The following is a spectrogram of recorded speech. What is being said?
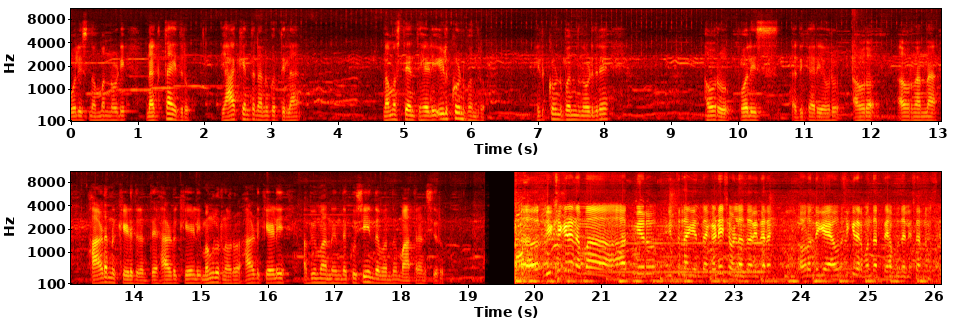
ಪೊಲೀಸ್ ನಮ್ಮನ್ನು ನೋಡಿ ನಗ್ತಾ ಇದ್ರು. ಯಾಕೆ ಅಂತ ನನಗೆ ಗೊತ್ತಿಲ್ಲ. ನಮಸ್ತೆ ಅಂತ ಹೇಳಿ ಇಳ್ಕೊಂಡು ಬಂದರು. ಇಳ್ಕೊಂಡು ಬಂದು ನೋಡಿದರೆ ಅವರು ಪೊಲೀಸ್ ಅಧಿಕಾರಿಯವರು ಅವರು ಅವರು ನನ್ನ ಹಾಡನ್ನು ಕೇಳಿದ್ರಂತೆ. ಹಾಡು ಕೇಳಿ ಮಂಗಳೂರಿನವರು ಹಾಡು ಕೇಳಿ ಅಭಿಮಾನದಿಂದ ಖುಷಿಯಿಂದ ಬಂದು ಮಾತನಾಡಿಸಿದರು. ವೀಕ್ಷಕರೇ, ನಮ್ಮ ಆತ್ಮೀಯರು, ಮಿತ್ರರಾಗಿದ್ದ ಗಣೇಶ್ ಒಳ್ಳ ಸರ್ ಇದ್ದಾರೆ. ಅವರೊಂದಿಗೆ ಅವರು ಸಿಕ್ಕಿದ್ದಾರೆ ಬಂದರ್ತೆ ಹಬ್ಬದಲ್ಲಿ. ಸರ್ ನಮಸ್ತೆ.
